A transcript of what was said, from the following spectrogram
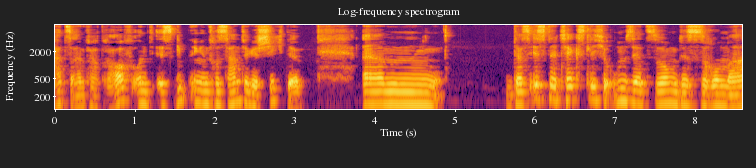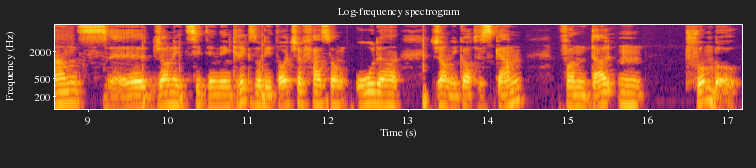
hat's einfach drauf und es gibt eine interessante Geschichte. Ähm, das ist eine textliche Umsetzung des Romans äh, Johnny zieht in den Krieg, so die deutsche Fassung, oder Johnny Got His Gun von Dalton Trumbo.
